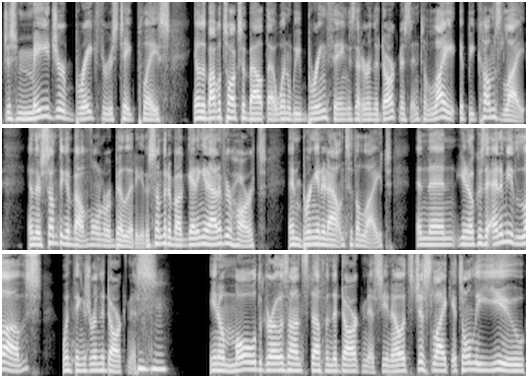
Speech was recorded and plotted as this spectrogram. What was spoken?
just major breakthroughs take place. You know, the Bible talks about that when we bring things that are in the darkness into light, it becomes light. And there's something about vulnerability. There's something about getting it out of your heart and bringing it out into the light. And then, you know, because the enemy loves when things are in the darkness. Mhm. You know, mold grows on stuff in the darkness. You know, it's just like it's only you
